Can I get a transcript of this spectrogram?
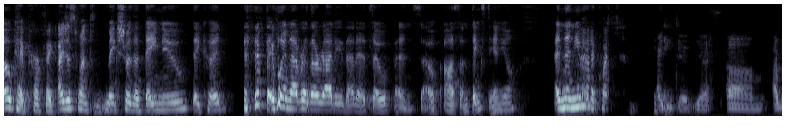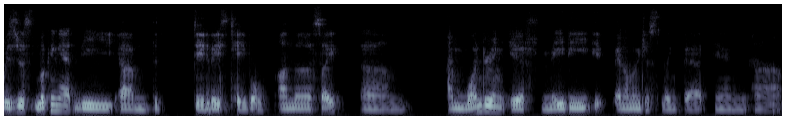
okay, perfect. I just wanted to make sure that they knew they could, if they, whenever they're ready, that it's open. So awesome. Thanks, Daniel. And then you had a question, I I did, yes. Um, I was just looking at the um, the database table on the site. Um, I'm wondering if maybe, it, and let me just link that in um,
